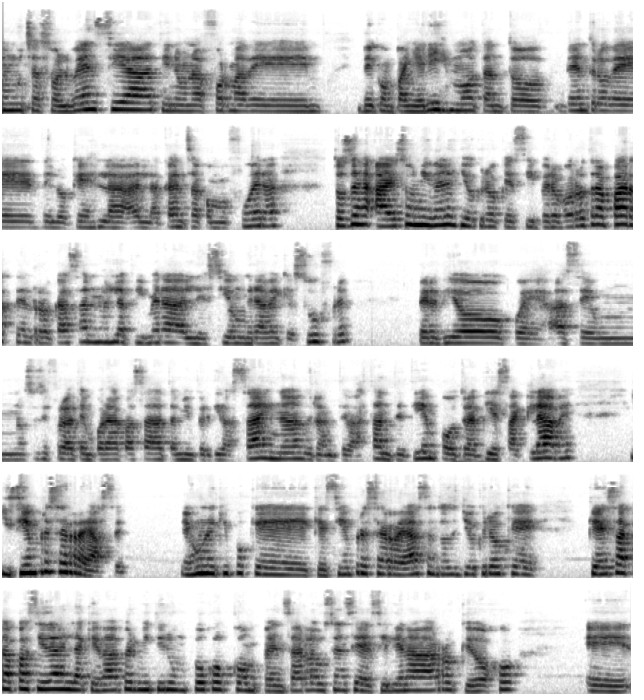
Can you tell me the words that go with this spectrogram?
mucha solvencia, tiene una forma de, compañerismo, tanto dentro de, lo que es la, cancha como fuera. Entonces, a esos niveles yo creo que sí, pero por otra parte, el Rocasa no es la primera lesión grave que sufre. Perdió, pues, hace un, no sé si fue la temporada pasada, también perdió a Zaina durante bastante tiempo, otra pieza clave, y siempre se rehace. Es un equipo que, siempre se rehace, entonces yo creo que, que esa capacidad es la que va a permitir un poco compensar la ausencia de Silvia Navarro, que, ojo, eh,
